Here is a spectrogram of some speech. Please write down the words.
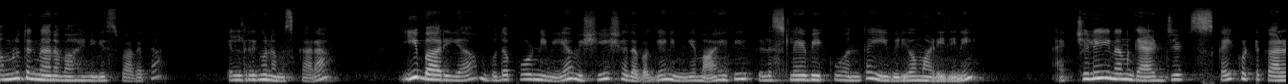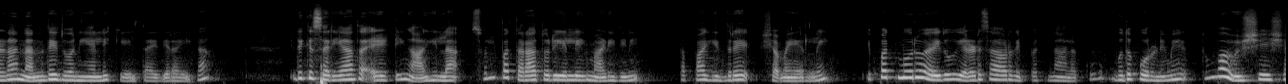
ಅಮೃತ ಜ್ಞಾನ ವಾಹಿನಿಗೆ ಸ್ವಾಗತ. ಎಲ್ರಿಗೂ ನಮಸ್ಕಾರ. ಈ ಬಾರಿಯ ಬುಧ ಪೂರ್ಣಿಮೆಯ ವಿಶೇಷದ ಬಗ್ಗೆ ನಿಮಗೆ ಮಾಹಿತಿ ತಿಳಿಸಲೇಬೇಕು ಅಂತ ಈ ವಿಡಿಯೋ ಮಾಡಿದ್ದೀನಿ. ಆ್ಯಕ್ಚುಲಿ ನನ್ನ ಗ್ಯಾಡ್ಜೆಟ್ಸ್ ಕೈ ಕೊಟ್ಟ ಕಾರಣ ನನ್ನದೇ ಧ್ವನಿಯಲ್ಲಿ ಕೇಳ್ತಾ ಇದ್ದೀರಾ ಈಗ? ಇದಕ್ಕೆ ಸರಿಯಾದ ಎಡಿಟಿಂಗ್ ಆಗಿಲ್ಲ. ಸ್ವಲ್ಪ ತರಾತುರಿಯಲ್ಲಿ ಮಾಡಿದ್ದೀನಿ. ತಪ್ಪಾಗಿದ್ದರೆ ಕ್ಷಮೆ ಇರಲಿ. ಇಪ್ಪತ್ತ್ಮೂರು ಐದು ಎರಡು ಸಾವಿರದ ಇಪ್ಪತ್ತ್ನಾಲ್ಕು ಬುಧ ಪೂರ್ಣಿಮೆ ತುಂಬ ವಿಶೇಷ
